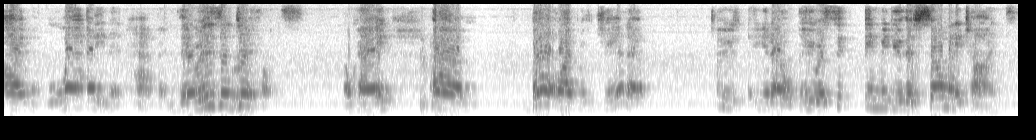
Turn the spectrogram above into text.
I'm letting it happen. There is a Right. difference, okay? Um, but like with Jana, who's you know who has seen me do this so many times,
